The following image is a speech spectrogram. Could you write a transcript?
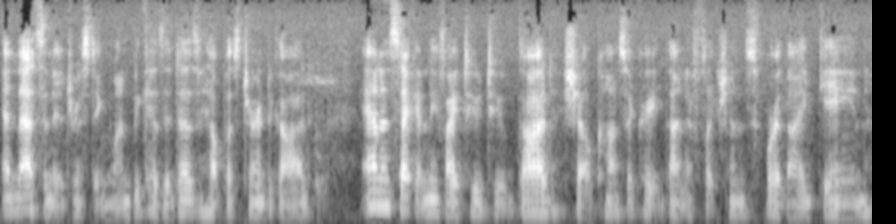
And that's an interesting one because it does help us turn to God. And in 2 Nephi 2 2, God shall consecrate thine afflictions for thy gain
